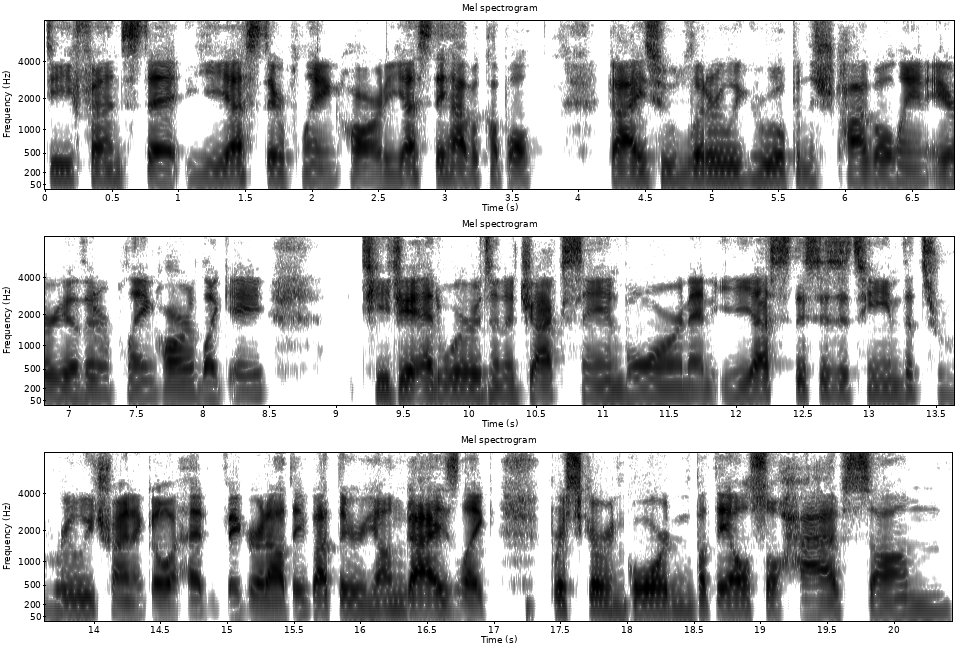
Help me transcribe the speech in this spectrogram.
defense that, yes, they're playing hard. Yes, they have a couple guys who literally grew up in the Chicagoland area that are playing hard, like a TJ Edwards and a Jack Sanborn. And yes, this is a team that's really trying to go ahead and figure it out. They've got their young guys like Brisker and Gordon, but they also have some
